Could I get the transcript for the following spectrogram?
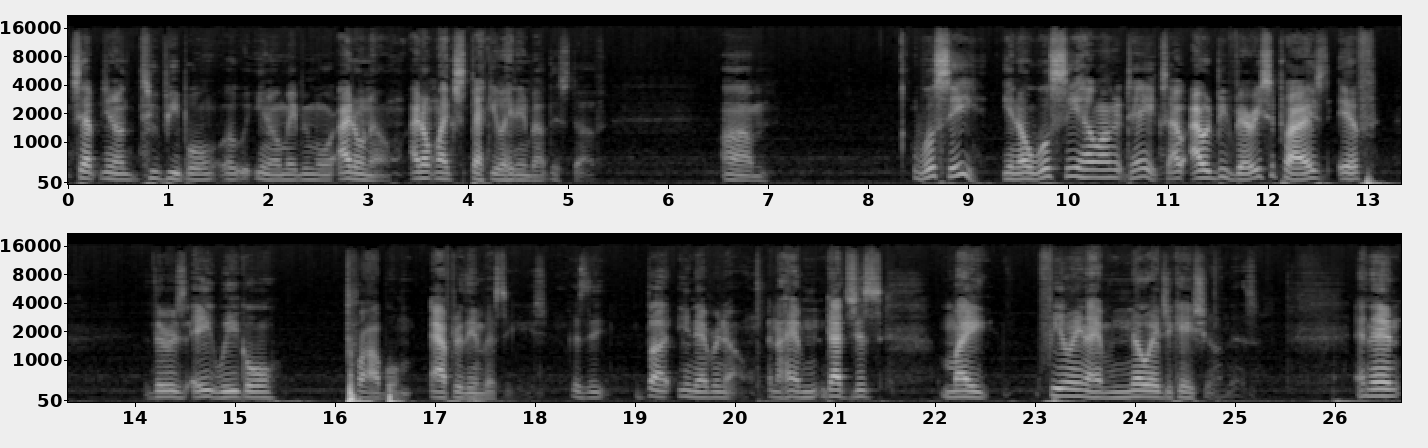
except you know, two people. uh, You know, maybe more. I don't know. I don't like speculating about this stuff. Um, we'll see. You know, we'll see how long it takes. I, I would be very surprised if there's a legal problem after the investigation. Because but you never know. And I have that's just my feeling. I have no education on this. And then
